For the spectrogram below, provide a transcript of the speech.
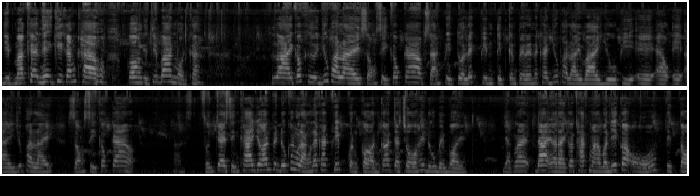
หยิบมาแค่นี้ขี้ข้างคาว กองอยู่ที่บ้านหมดค่ะลน์ก็คือยุพาลัย2499ภาษาอังกฤษตัวเล็กพิมพ์ติดกันไปเลยนะคะ ยุพาลัย Y U P A L A I ยุพาลัย2499อ่าสนใจสินค้าย้อนไปดูข้างหลังนะคะ คลิปก่อนๆ ก็จะโชว์ให้ดูบ่อยๆ อยากได้อะไรก็ทักมาวันนี้ก็โอ้ติดต่อ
